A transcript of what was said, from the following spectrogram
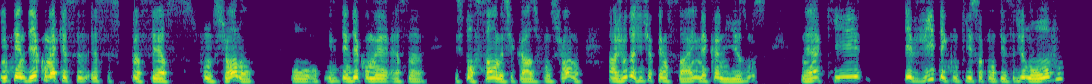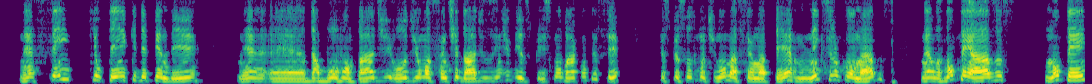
entender como é que esses, esses processos funcionam, ou entender como é essa extorsão, nesse caso, funciona, ajuda a gente a pensar em mecanismos né, que evitem com que isso aconteça de novo, né, sem que eu tenha que depender né, é, da boa vontade ou de uma santidade dos indivíduos, porque isso não vai acontecer, porque as pessoas continuam nascendo na Terra, nem que sejam clonadas, né, elas não têm asas, não têm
